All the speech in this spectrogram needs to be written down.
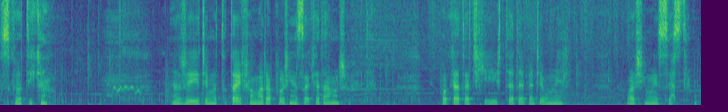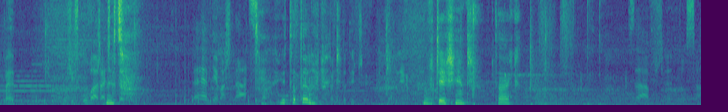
z Gotika. Że idziemy tutaj, Homera później zagadamy, żeby pogadać i wtedy będziemy mieli właśnie mój system. Musisz uważać. No i co? Pewnie masz rację. I to tyle W 10, tak. Zawsze to samo.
